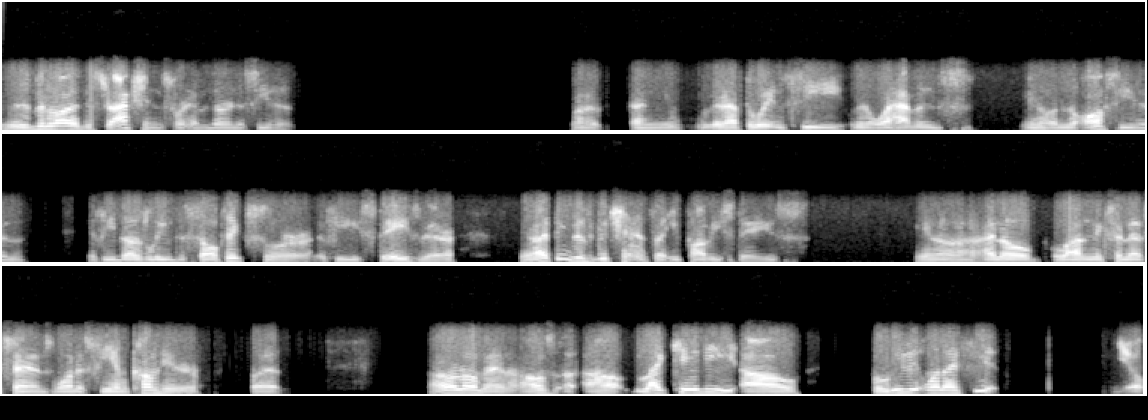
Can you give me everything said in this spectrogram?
there's been a lot of distractions for him during the season. But and we're gonna have to wait and see, you know, what happens, you know, in the off season if he does leave the Celtics or if he stays there. You know, I think there's a good chance that he probably stays. You know, I know a lot of Knicks and Nets fans want to see him come here, but I don't know, man. I'll, I'll like KD. I'll believe it when I see it. Yep.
